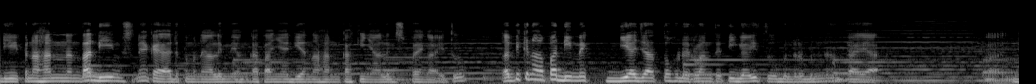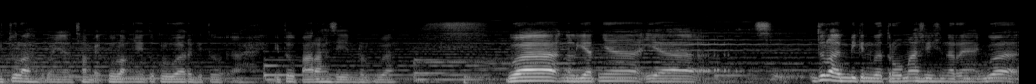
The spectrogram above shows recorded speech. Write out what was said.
di penahanan tadi. Maksudnya kayak ada temen Alim yang katanya dia nahan kakinya Alim supaya nggak itu tapi kenapa di make dia jatuh dari lantai tiga itu? Bener-bener kayak uh, gitulah pokoknya sampai tulangnya itu keluar gitu. Ah, itu parah sih menurut gua. Gua ngelihatnya ya itulah yang bikin gua trauma sih sebenarnya. Gua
